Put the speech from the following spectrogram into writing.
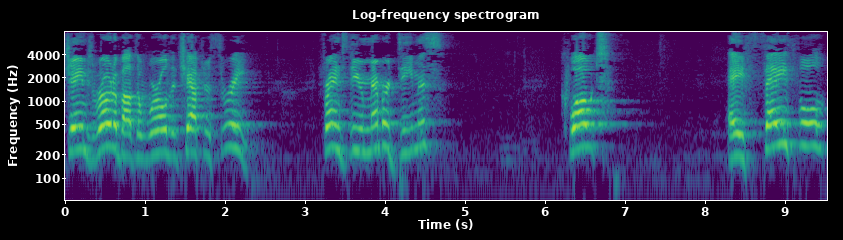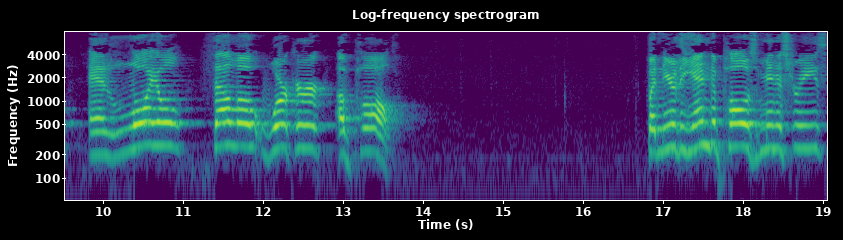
James wrote about the world in chapter 3. Friends, do you remember Demas? Quote, a faithful and loyal fellow worker of Paul. But near the end of Paul's ministries,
